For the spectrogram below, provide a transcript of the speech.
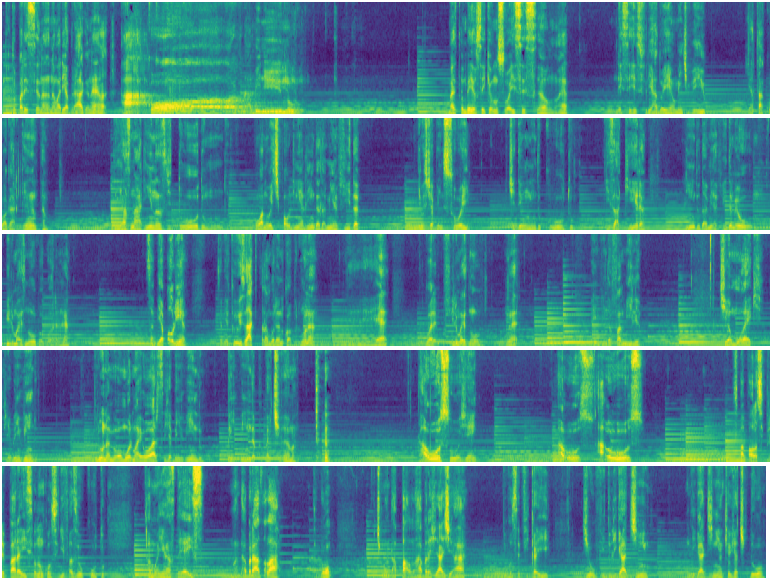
Eu tô parecendo a Ana Maria Braga, né? Acorda, menino! Mas também eu sei que eu não sou a exceção, não é? Nesse resfriado aí realmente veio e atacou a garganta e as narinas de todo mundo. Boa noite, Paulinha linda da minha vida. Deus te abençoe, te dê um lindo culto. Isaqueira, lindo da minha vida, meu filho mais novo agora, né? Sabia, Paulinha? Sabia que o Isaac tá namorando com a Bruna? É, agora é meu filho mais novo, né? Bem-vindo à família. Te amo, moleque. Seja bem-vindo. Bruna, meu amor maior, seja bem-vindo. Bem-vinda, papai te ama. tá osso hoje, hein? Tá osso, tá osso. Mas Paula se prepara aí se eu não conseguir fazer o culto amanhã às 10, manda brasa lá, tá bom? Vou te mandar a palavra já já e você fica aí de ouvido ligadinho, ligadinha que eu já te dou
